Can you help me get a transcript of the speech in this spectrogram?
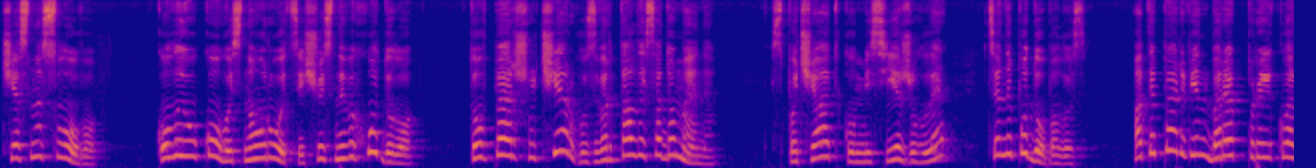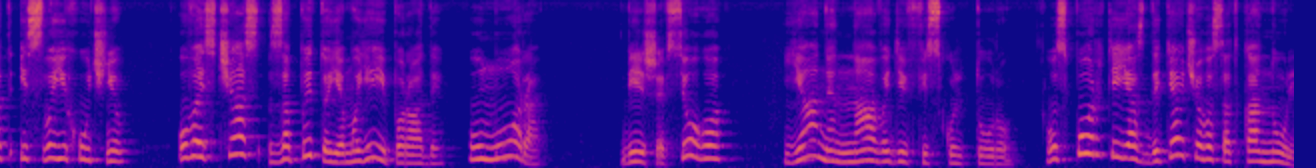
чесне слово. Коли у когось на уроці щось не виходило, то в першу чергу зверталися до мене. Спочатку місьє Жугле це не подобалось, а тепер він бере приклад із своїх учнів. Увесь час запитує моєї поради. Умора. Більше всього, я ненавидів фізкультуру. У спорті я з дитячого садка нуль.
